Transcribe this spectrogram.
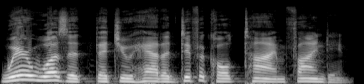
Where was it that you had a difficult time finding?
